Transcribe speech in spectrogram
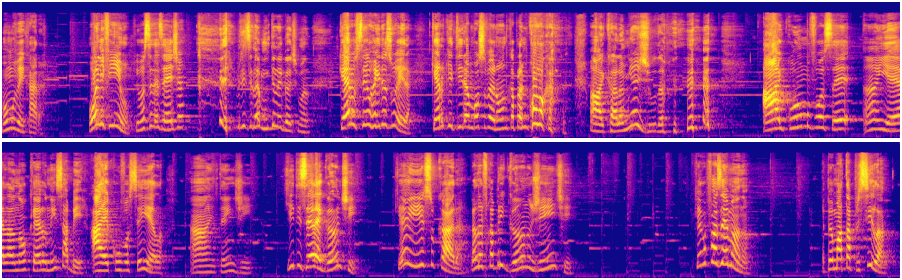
Vamos ver, cara. Oi, Lifinho, o que você deseja? Priscila é muito elegante, mano. Quero ser o rei da zoeira. Quero que tire a moça Verônica pra me colocar. Ai, cara, me ajuda. Ai, como você... Ah, e ela, não quero nem saber. Ah, é com você e ela. Ah, entendi. Que deselegante. Que é isso, cara? A galera fica brigando, gente. O que, é eu vou fazer, mano? É pra eu matar a Priscila?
